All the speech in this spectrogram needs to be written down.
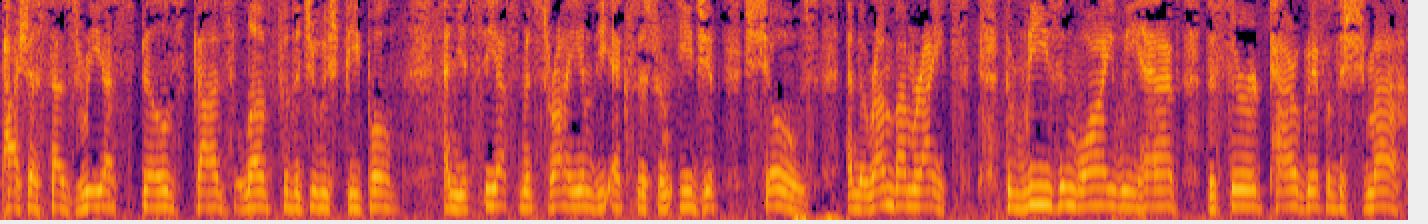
Pasha Tazria spills God's love for the Jewish people. And Yitzias Mitzrayim, the exodus from Egypt, shows, and the Rambam writes, the reason why we have the third paragraph of the Shema,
